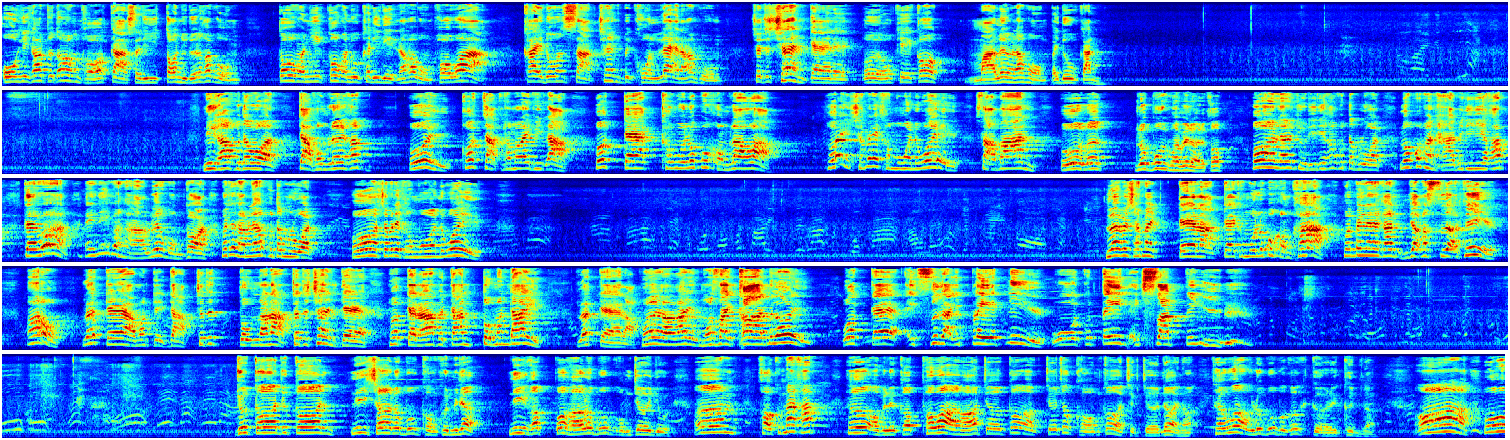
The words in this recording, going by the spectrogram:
โอเคครับจะต้องขอกราบสวัสดีตอนอยู่ด้วยนะครับผม ก็วันนี้ก็มาดูคดีเด็ดนะครับผมเพราะว่าใครโดนสาบแช่งเป็นคนแรกนะครับผมจะจะแช่งแกเลยเออโอเคก็มาเริ่มนะผมไปดูกัน นี่ครับคุณตำรวจจับผมเลยครับเฮ้ยเขาจับทำอะไรผิดอะเพราะแกขโมยรถพวกของเราอะเฮ้ยฉันไม่ได้ขโมยนะเว้ยสาบานเออเลิกรถพวกมันไปเลยครับ โอ้แล้วอยู่ดีๆครับคุณตำรวจรถพวกมันหายไปดีๆครับ แต่ว่าไอ้นี่มาหาเรื่องผมก่อนไม่ได้ทำแล้วคุณตำรวจ โอ้ฉันไม่ได้ขโมยนะเว้ยแล้วไม่ใช่ไหมแกล่ะแกขโมยรถพวกของข้ามันเป็นอะไรกันอย่ามาเสือกที่เอ้าแล้วแกอะมาเกะกะฉันจะตรงนั้นอะฉันจะแช่งแกเพื่อแกนะเป็นการตบมันได้แล้วแกล่ะเฮ้ยอะไรมอไซค์ขาดไปเลย ว่าแกไอ้เสือไอ้เปรตนี่ โอ้ยกูตีนไอ้สัตว์นี่หยุดก่อนหยุดก่อนนี่เชิญระบุของคุณมิเนอร์นี่ครับพวกเขาระบุผมเจออยู่ เอิมขอบคุณมากครับ เธอออกไปเลยครับ เพราะว่าหาเจอก็เจอเจ้าของก็จะเจอได้เนาะเธอว่าระบุมันก็เกิดอะไรขึ้นล่ะอ๋อโอ้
